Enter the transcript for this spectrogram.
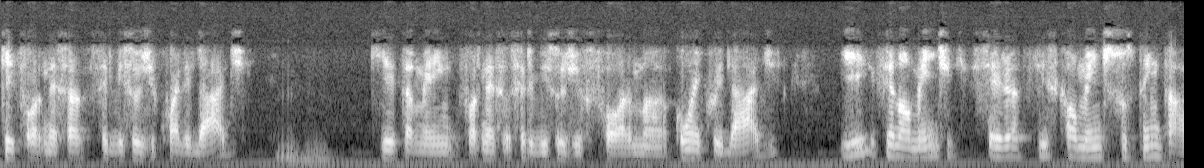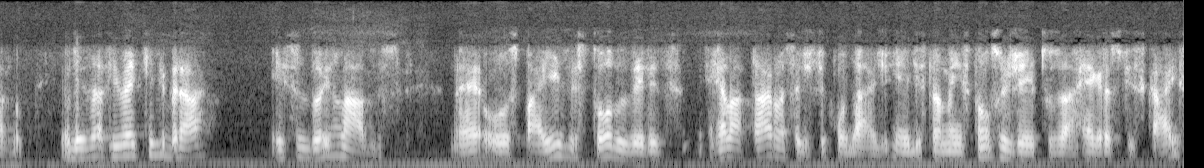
que forneça serviços de qualidade, que também forneça serviços de forma com equidade e, finalmente, que seja fiscalmente sustentável. O desafio é equilibrar esses dois lados. Né? Os países todos, eles relataram essa dificuldade. Eles também estão sujeitos a regras fiscais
